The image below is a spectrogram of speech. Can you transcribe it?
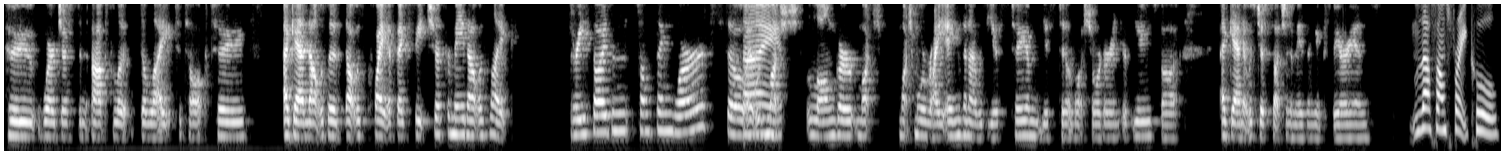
who were just an absolute delight to talk to. Again, that was a that was quite a big feature for me. That was like 3,000 something words. So it was much longer, much, much more writing than I was used to. I'm used to a lot shorter interviews, but again, it was just such an amazing experience. That sounds pretty cool.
